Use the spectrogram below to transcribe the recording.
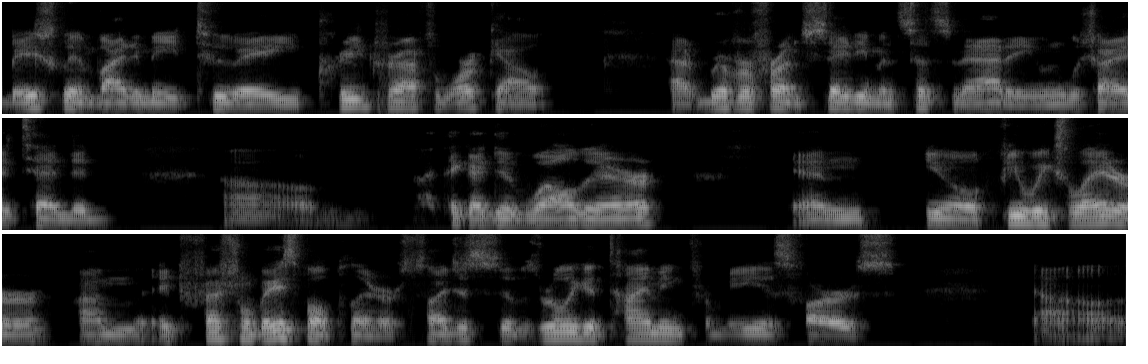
basically invited me to a pre-draft workout at Riverfront Stadium in Cincinnati, in which I attended. Um, I think I did well there, and you know, a few weeks later, I'm a professional baseball player. So I just it was really good timing for me as far as uh,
